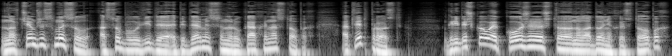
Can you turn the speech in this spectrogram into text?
Но в чем же смысл особого вида эпидермиса на руках и на стопах? Ответ прост. Гребешковая кожа, что на ладонях и стопах,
